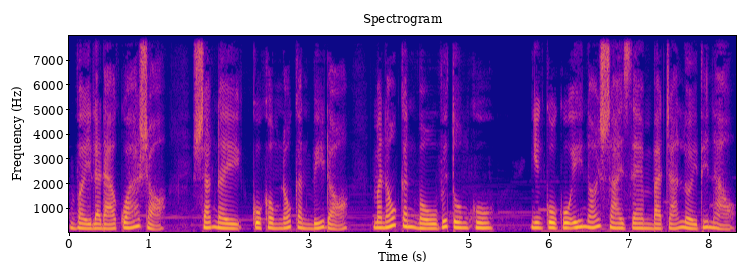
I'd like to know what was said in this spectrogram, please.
Vậy là đã quá rõ. Sáng nay cô không nấu canh bí đỏ, Mà nấu canh bầu với tôm khô. Nhưng cô cố ý nói sai xem bà trả lời thế nào,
